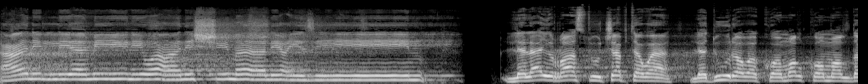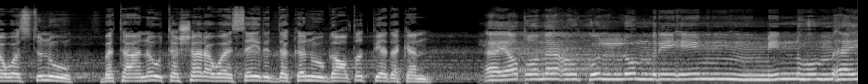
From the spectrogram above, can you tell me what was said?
عن اليمين وعن الشمال عزين. لەلای ڕاست و چەپتەوە لە دوورەوە کۆمەڵ کۆمەڵ دەوەستن و بەتانە و تەشەرەوە سەیرت دەکەن و گاڵتت پێ دەکەن أيطمع كل امرئ منهم أن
